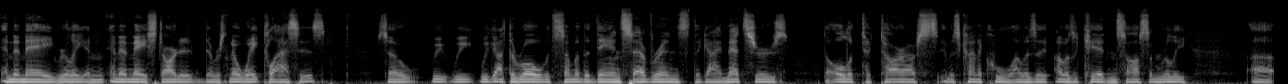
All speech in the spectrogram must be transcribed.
MMA really. And MMA started. There was no weight classes, so we, we, we got the role with some of the Dan Severns, the Guy Mezgers, the Oleg Taktarovs. It was kind of cool. I was a, I was a kid and saw some really uh,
